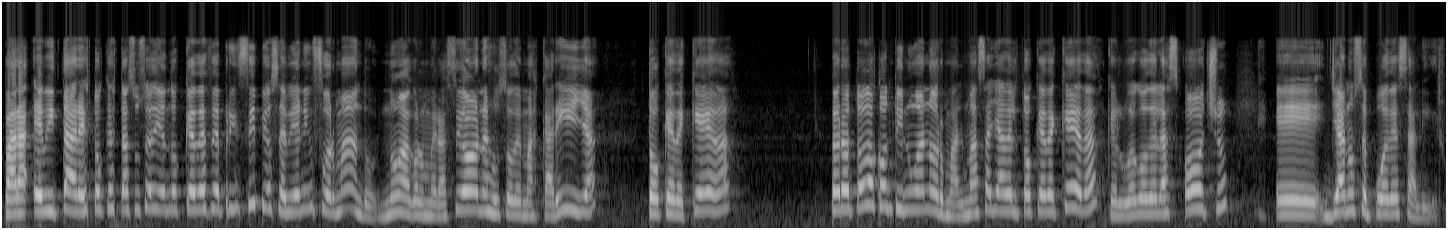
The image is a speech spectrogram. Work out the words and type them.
para evitar esto que está sucediendo que desde el principio se viene informando? No aglomeraciones, uso de mascarilla, toque de queda, pero todo continúa normal, más allá del toque de queda, que luego de las 8 eh, ya no se puede salir.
